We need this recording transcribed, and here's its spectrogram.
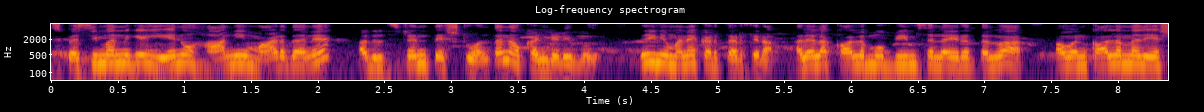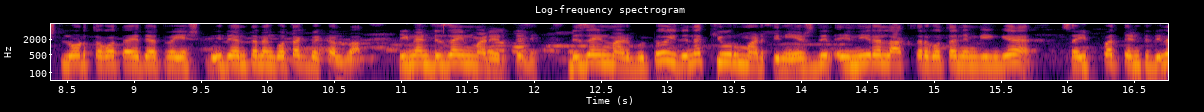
ಸ್ಪೆಸಿಮನ್ಗೆ ಏನು ಹಾನಿ ಮಾಡ್ದಾನೆ ಅದ್ರ ಸ್ಟ್ರೆಂತ್ ಎಷ್ಟು ಅಂತ ನಾವು ಕಂಡುಹಿಡಿಬಹುದು ಈಗ ನೀವು ಮನೆ ಕಟ್ತಾ ಇರ್ತೀರಾ? ಅಲ್ಲೆಲ್ಲ ಕಾಲಮು ಬೀಮ್ಸ್ ಎಲ್ಲ ಇರುತ್ತಲ್ವಾ? ಆ ಒಂದು ಕಾಲಮ್ ಅಲ್ಲಿ ಎಷ್ಟು ಲೋಡ್ ತಗೋತಾ ಇದೆ ಅಥವಾ ಎಷ್ಟು ಇದೆ ಅಂತ ನಂಗೆ ಗೊತ್ತಾಗ್ಬೇಕಲ್ವಾ? ಈಗ ನಾನು ಡಿಸೈನ್ ಮಾಡಿರ್ತೀನಿ. ಡಿಸೈನ್ ಮಾಡ್ಬಿಟ್ಟು ಇದನ್ನ ಕ್ಯೂರ್ ಮಾಡ್ತೀನಿ. ಎಷ್ಟು ದಿನ ನೀರಲ್ಲಿ ಹಾಕ್ತಾರೆ ಗೊತ್ತಾ ನಿಮ್ಗೆ ಹಿಂಗೆ? ಸೊ ಇಪ್ಪತ್ತೆಂಟು ದಿನ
